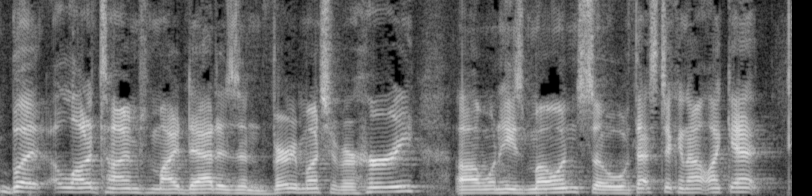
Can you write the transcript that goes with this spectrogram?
but a lot of times my dad is in very much of a hurry uh, when he's mowing. So with that sticking out like that,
